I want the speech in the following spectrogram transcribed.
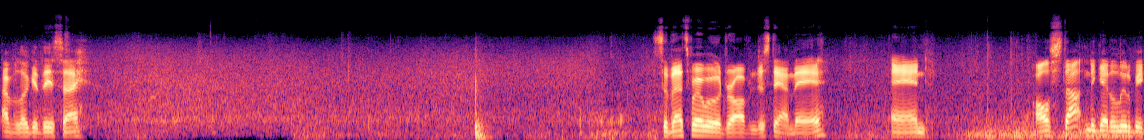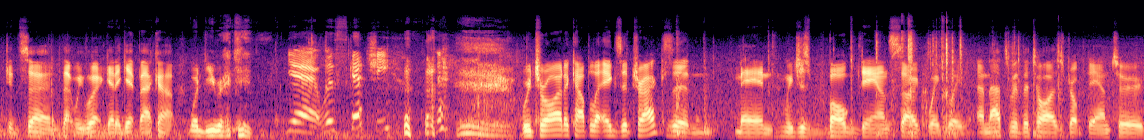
Have a look at this, eh? So that's where we were driving, just down there. And I was starting to get a little bit concerned that we weren't going to get back up. What do you reckon? yeah, it was sketchy. we tried a couple of exit tracks and man, we just bogged down so quickly. And that's where the tyres dropped down to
